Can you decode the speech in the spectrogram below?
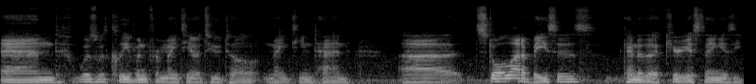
and was with Cleveland from 1902 till 1910. Uh, stole a lot of bases. Kind of the curious thing is he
